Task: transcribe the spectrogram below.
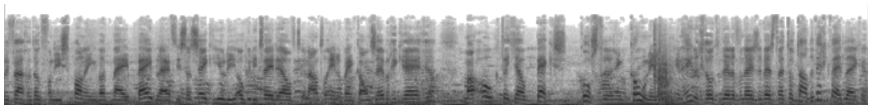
Ik vraag het ook van die spanning. Wat mij bijblijft is dat zeker jullie ook in die tweede helft een aantal 1 op 1 kansen hebben gekregen. Maar ook dat jouw backs, Kosten en Koning in hele grote delen van deze wedstrijd totaal de weg kwijt leken.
